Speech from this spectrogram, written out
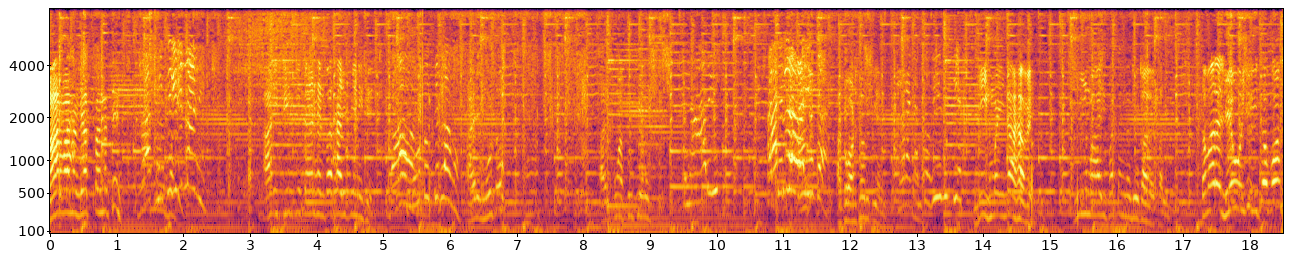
મારવાનો વ્યક્ત નથી. આરી ત્રણ છે ને પચાસ રૂપિયાની છે. મોટું કેટલાનો? આરી મોટો? આરી પાંચ રૂપિયાની આ દોઢસો રૂપિયાની. વીસ મહિના આવે. વીસમાં આવી પતંગ આવે ખાલી. તમારે લેવું છે ઈ તો કોણ?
